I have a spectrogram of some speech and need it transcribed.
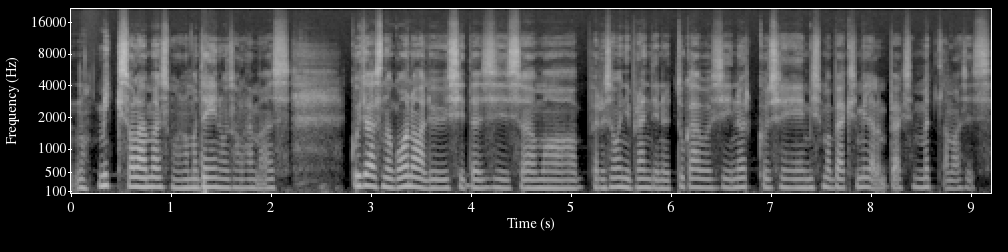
noh, miks olemas, mul on oma teenus olemas. kuidas nagu analüüsida siis oma persooni brändi nüüd tugevusi, nõrkusi, mis ma peaksin, millele ma peaksin mõtlema siis?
